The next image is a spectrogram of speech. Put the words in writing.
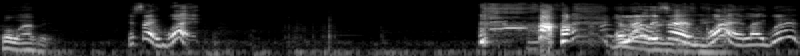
What happened? It say what? it You're literally says what? Like what?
